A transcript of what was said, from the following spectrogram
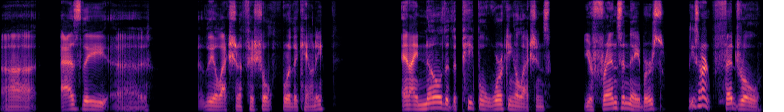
Uh, as the uh, the election official for the county, and I know that the people working elections, your friends and neighbors, these aren't federal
